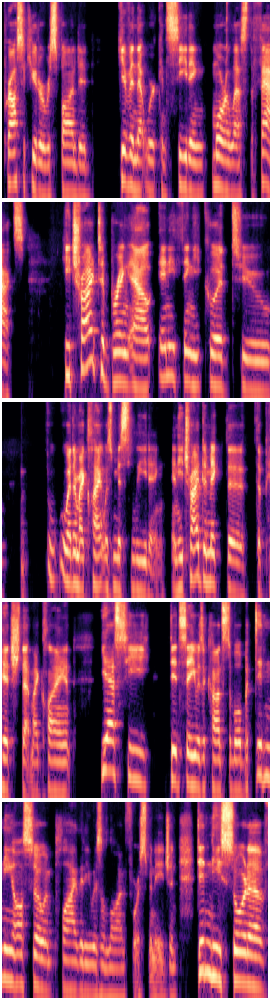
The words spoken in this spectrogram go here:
prosecutor responded, given that we're conceding more or less the facts, he tried to bring out anything he could to whether my client was misleading. And he tried to make the the pitch that my client yes he did say he was a constable but didn't he also imply that he was a law enforcement agent? Didn't he sort of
